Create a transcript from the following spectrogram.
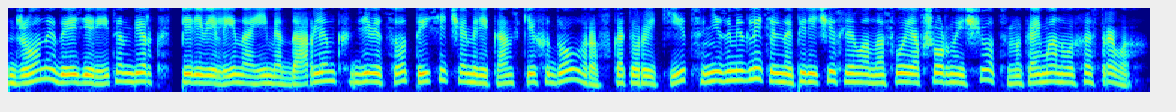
Джон и Дейзи Риттенберг перевели на имя Дарлинг 900 тысяч американских долларов, которые Кит незамедлительно перечислила на свой офшорный счет на Каймановых островах.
